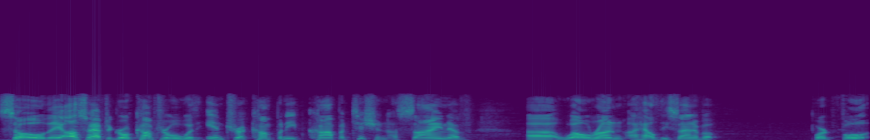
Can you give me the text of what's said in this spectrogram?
so they also have to grow comfortable with intra-company competition, a sign of uh, well-run, a healthy sign of a portfolio,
